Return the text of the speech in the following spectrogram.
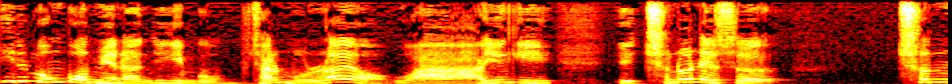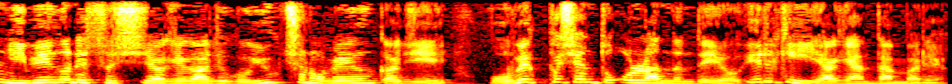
일본 보면은 이게 뭐 잘 몰라요. 와, 여기 천 원에서 1200원에서 시작해가지고 6500원까지 500% 올랐는데요. 이렇게 이야기한단 말이에요.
